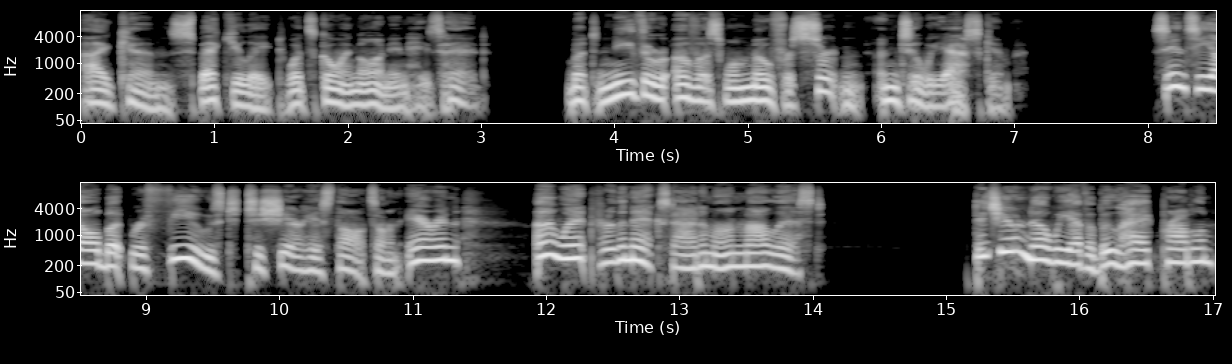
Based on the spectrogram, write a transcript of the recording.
I can speculate what's going on in his head, but neither of us will know for certain until we ask him. Since he all but refused to share his thoughts on Aaron, I went for the next item on my list. Did you know we have a boo hag problem?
